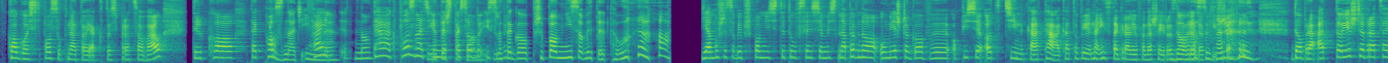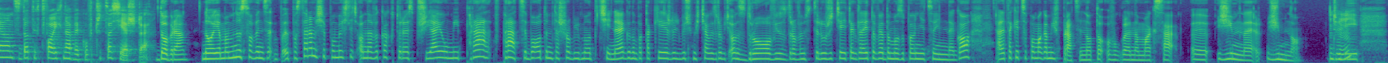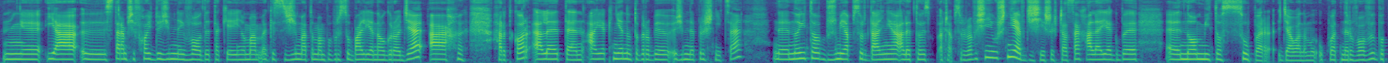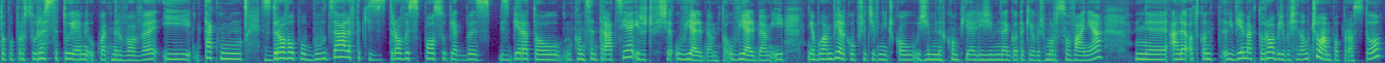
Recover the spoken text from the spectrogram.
kogoś sposób na to, jak ktoś pracował, tylko tak poznać inne. Faj... No. Tak, poznać ja inne tak sposoby. Tak i sobie... Dlatego przypomnij sobie tytuł. Ja muszę sobie przypomnieć tytuł, w sensie myśl, na pewno umieszczę go w opisie odcinka, tak, a tobie na Instagramie po naszej rozmowie Dobra, napiszę. Super. Dobra, a to jeszcze wracając do tych Twoich nawyków, czy coś jeszcze? Dobra, no ja mam mnóstwo, więc postaram się pomyśleć o nawykach, które sprzyjają mi pra w pracy, bo o tym też robimy odcinek, no bo takie, jeżeli byśmy chciały zrobić o zdrowiu, zdrowym stylu życia i tak dalej, to wiadomo zupełnie co innego, ale takie, co pomaga mi w pracy, no to w ogóle na maksa y, zimne, zimno, Czyli mhm. ja y, staram się wchodzić do zimnej wody takiej, no mam, jak jest zima, to mam po prostu balię na ogrodzie, a hardcore, ale ten, a jak nie, no to robię zimne prysznice. Y, no i to brzmi absurdalnie, ale to jest, znaczy absurdalnie się już nie w dzisiejszych czasach, ale jakby y, no mi to super działa na mój układ nerwowy, bo to po prostu resetuje mi układ nerwowy i tak zdrowo pobudza, ale w taki zdrowy sposób jakby zbiera tą koncentrację i rzeczywiście uwielbiam to, uwielbiam i ja byłam wielką przeciwniczką zimnych kąpieli, zimnego takiego, wiesz, morsowania, mm, ale odkąd wiem, jak to robić, bo się nauczyłam po prostu,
